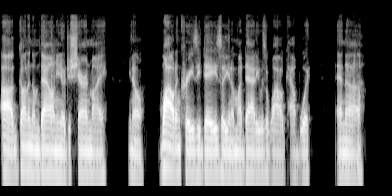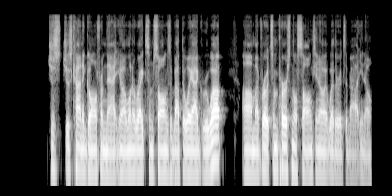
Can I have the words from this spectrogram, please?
Uh, gunning them down, you know, just sharing my, you know, wild and crazy days. Uh, you know, my daddy was a wild cowboy, and uh, just just kind of going from that. You know, I want to write some songs about the way I grew up. Um, I've wrote some personal songs. You know, whether it's about you know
